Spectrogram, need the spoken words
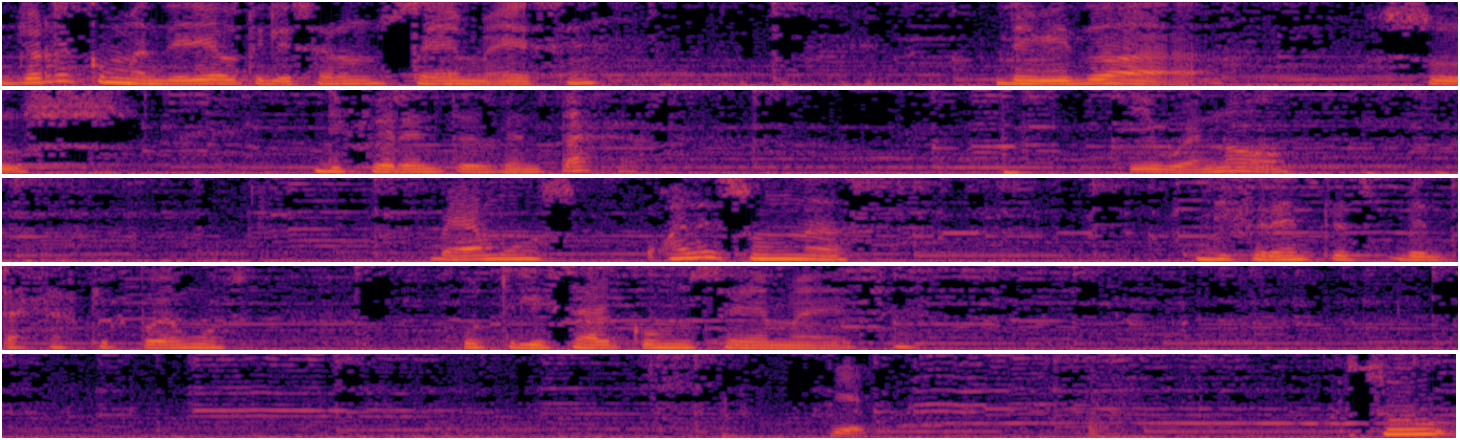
Yo recomendaría utilizar un CMS debido a sus diferentes ventajas. Y bueno, veamos cuáles son las diferentes ventajas que podemos utilizar con un CMS. Bien. Su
